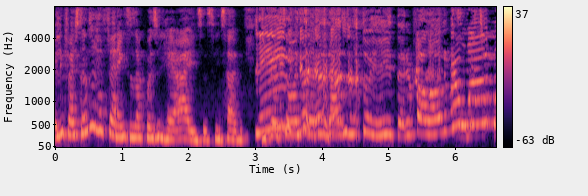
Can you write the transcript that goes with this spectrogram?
ele faz tantas referências a coisas reais, assim, sabe? Sim! De pessoas, celebridades no Twitter e falando, eu tipo,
